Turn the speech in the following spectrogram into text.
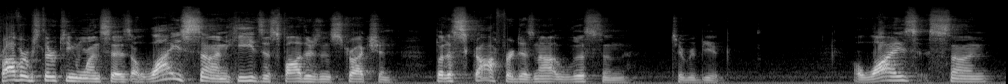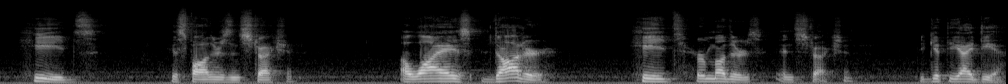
Proverbs 13:1 says, "A wise son heeds his father's instruction, but a scoffer does not listen to rebuke." A wise son heeds his father's instruction. A wise daughter heeds her mother's instruction. You get the idea.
